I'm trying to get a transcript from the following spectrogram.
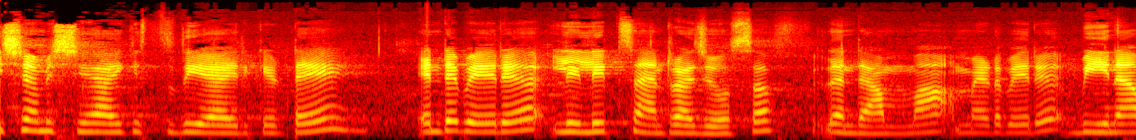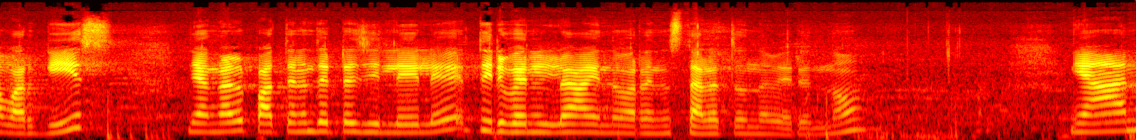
ഈശോമിശിഹായ്ക്ക് സ്തുതിയായിരിക്കട്ടെ. എന്റെ പേര് ലിലിറ്റ് സാൻഡ്ര ജോസഫ്. ഇതെന്റെ അമ്മ. അമ്മയുടെ പേര് ബീന വർഗീസ്. ഞങ്ങൾ പത്തനംതിട്ട ജില്ലയിലെ തിരുവല്ല എന്ന് പറയുന്ന സ്ഥലത്തു നിന്ന് വരുന്നു. ഞാൻ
